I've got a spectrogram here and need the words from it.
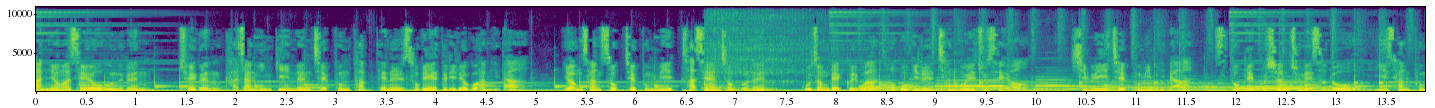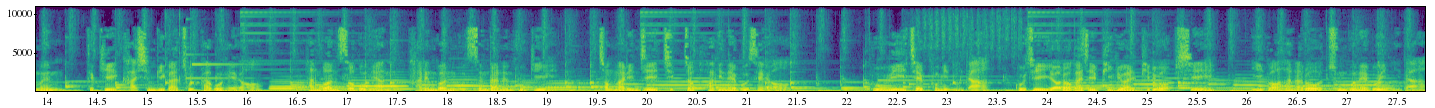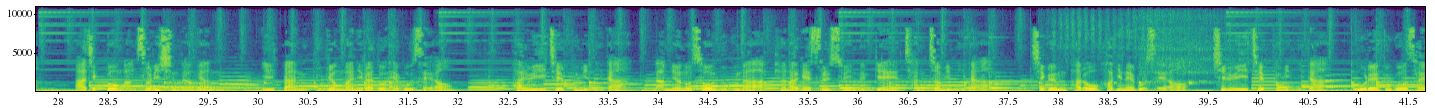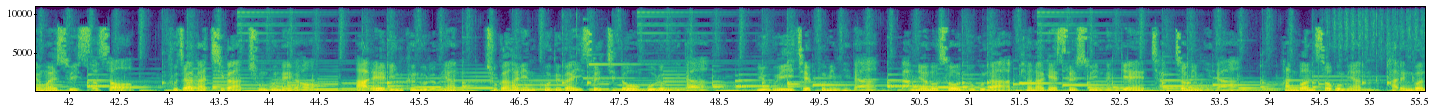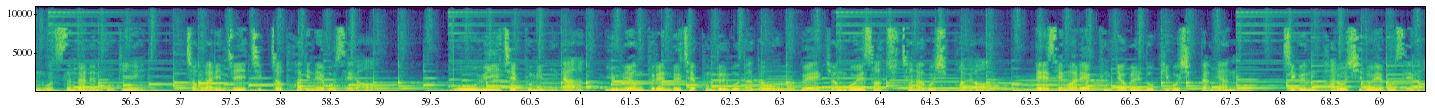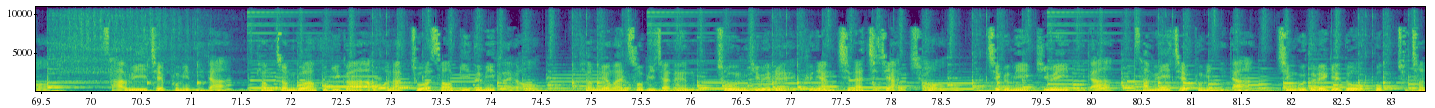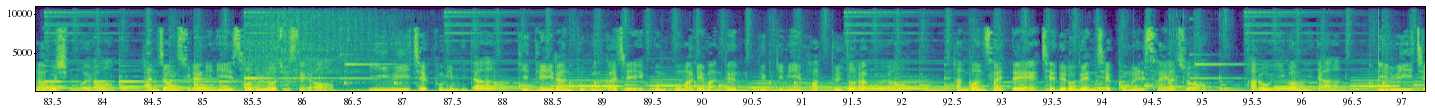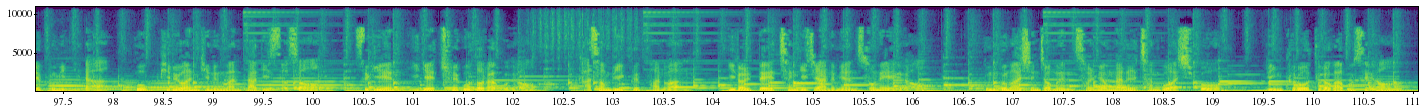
안녕하세요 오늘은 최근 가장 인기 있는 제품 탑10을 소개해드리려고 합니다. 영상 속 제품 및 자세한 정보는 고정 댓글과 더보기를 참고해주세요. 10위 제품입니다. 스토페 쿠션 중에서도 이 상품은 특히 가심비가 좋다고 해요. 한번 써보면 다른 건 못 쓴다는 후기 정말인지 직접 확인해보세요. 9위 제품입니다. 굳이 여러가지 비교할 필요 없이 이거 하나로 충분해 보입니다. 아직도 망설이신다면 일단 구경만이라도 해보세요. 8위 제품입니다. 남녀노소 누구나 편하게 쓸 수 있는 게 장점입니다. 지금 바로 확인해보세요. 7위 제품입니다. 오래 두고 사용할 수 있어서 투자 가치가 충분해요. 아래 링크 누르면 추가 할인 코드가 있을지도 모릅니다. 6위 제품입니다. 남녀노소 누구나 편하게 쓸 수 있는 게 장점입니다. 한번 써보면 다른 건 못 쓴다는 후기 정말인지 직접 확인해보세요. 5위 제품입니다. 유명 브랜드 제품들보다도 꽤 견고해서 추천하고 싶어요. 내 생활의 품격을 높이고 싶다면 지금 바로 시도해보세요. 4위 제품입니다. 평점과 후기가 워낙 좋아서 믿음이 가요. 현명한 소비자는 좋은 기회를 그냥 지나치지 않죠. 지금이 기회입니다. 3위 제품입니다. 친구들에게도 꼭 추천하고 싶어요. 한정 수량이니 서둘러 주세요. 2위 제품입니다. 디테일한 부분까지 꼼꼼하게 만든 느낌이 확 들더라고요. 한 번 살 때 제대로 된 제품을 사야죠. 바로 이겁니다. 1위 제품입니다. 꼭 필요한 기능만 딱 있어서 쓰기엔 이게 최고더라고요. 가성비 끝판왕. 이럴 때 챙기지 않으면 손해예요. 궁금하신 점은 설명란을 참고하시고 링크로 들어가 보세요.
